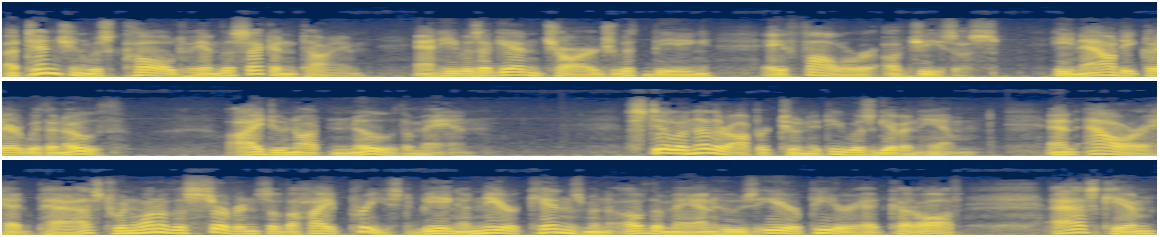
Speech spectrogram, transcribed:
Attention was called to him the second time, and he was again charged with being a follower of Jesus. He now declared with an oath, I do not know the man. Still another opportunity was given him. An hour had passed when one of the servants of the high priest, being a near kinsman of the man whose ear Peter had cut off, asked him,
